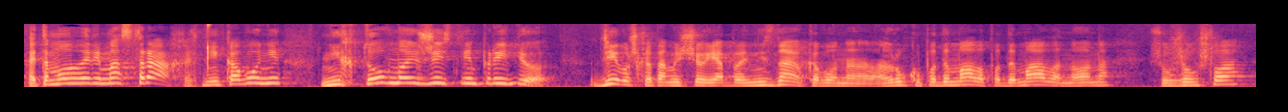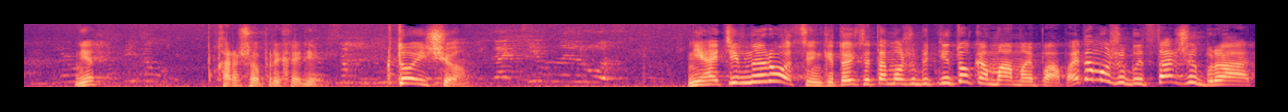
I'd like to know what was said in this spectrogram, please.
Это мы говорим о страхах. Никого не, никто в мою жизнь не придет. Девушка там еще, я бы не знаю, кого на руку подымала, подымала, но она что, уже ушла? Нет? Хорошо, приходи. Кто еще? Негативные родственники. То есть это может быть не только мама и папа, это может быть старший брат,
